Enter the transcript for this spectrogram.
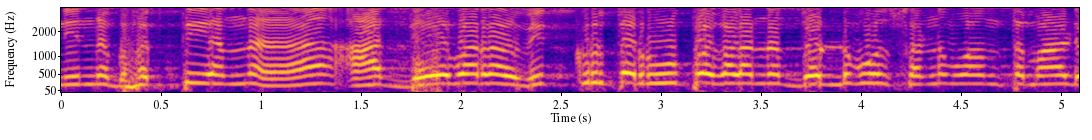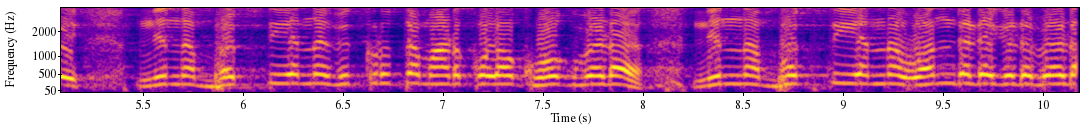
ನಿನ್ನ ಭಕ್ತಿಯನ್ನ ಆ ದೇವರ ವಿಕೃತ ರೂಪಗಳನ್ನು ದೊಡ್ಡವು ಸಣ್ಣವು ಅಂತ ಮಾಡಿ, ನಿನ್ನ ಭಕ್ತಿಯನ್ನ ವಿಕೃತ ಮಾಡ್ಕೊಳ್ಳೋಕೆ ಹೋಗಬೇಡ, ನಿನ್ನ ಭಕ್ತಿಯನ್ನ ಒಂದೆಡೆಗಿಡಬೇಡ,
